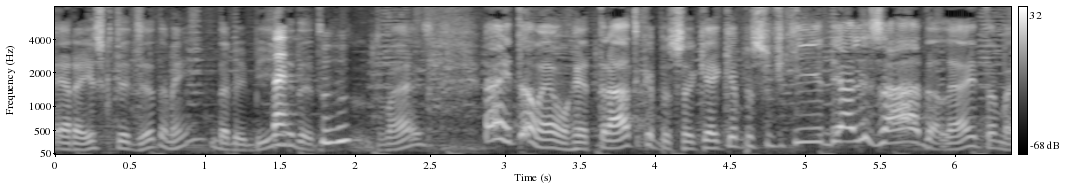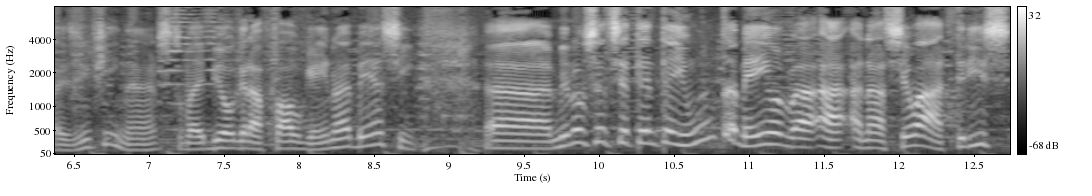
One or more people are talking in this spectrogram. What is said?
Era isso que tu ia dizer também? Da bebida É. e tudo mais? É, então, é o retrato que a pessoa quer que a pessoa fique idealizada, né? Então, mas enfim, né? Se tu vai biografar alguém, não é bem assim. Ah, 1971 também a- a- a- nasceu a atriz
